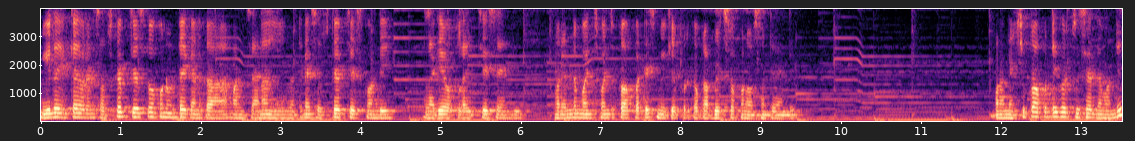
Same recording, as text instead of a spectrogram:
మీలో ఇంకా ఎవరైనా సబ్స్క్రైబ్ చేసుకోకుండా ఉంటే కనుక మన ఛానల్ని వెంటనే సబ్స్క్రైబ్ చేసుకోండి. అలాగే ఒక లైక్ చేసేయండి. మరెన్నో మంచి మంచి ప్రాపర్టీస్ మీకు ఎప్పటికప్పుడు అప్డేట్స్ రూపంలో వస్తుంటాయండి. మన నెక్స్ట్ ప్రాపర్టీ కూడా చూసేద్దామండి.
